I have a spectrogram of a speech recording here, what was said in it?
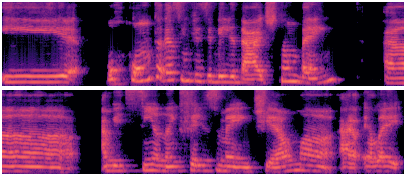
e por conta dessa invisibilidade também, a, a medicina, infelizmente, é uma, ela é,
